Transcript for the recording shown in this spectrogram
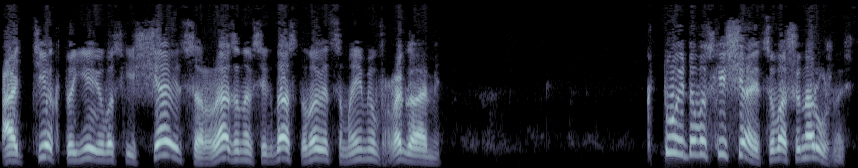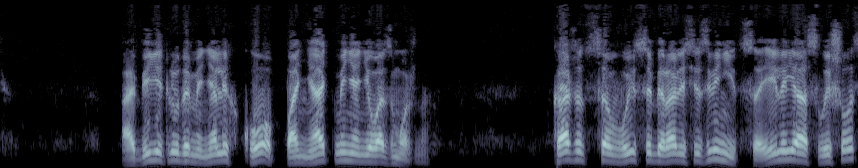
а те, кто ею восхищается, раз и навсегда становятся моими врагами. Кто это восхищается вашей наружностью? Обидеть Люда меня легко, понять меня невозможно. Кажется, вы собирались извиниться, или я ослышалась?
